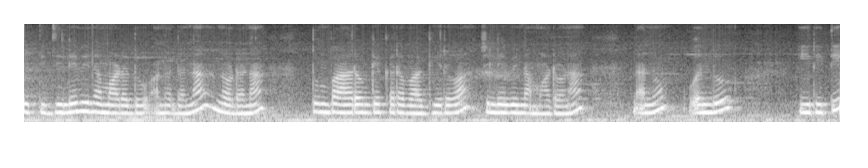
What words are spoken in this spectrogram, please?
ರೀತಿ ಜಿಲೇಬಿನ ಮಾಡೋದು ಅನ್ನೋದನ್ನು ನೋಡೋಣ. ತುಂಬ ಆರೋಗ್ಯಕರವಾಗಿರುವ ಜಿಲೇಬಿನ ಮಾಡೋಣ. ನಾನು ಒಂದು ಈ ರೀತಿ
